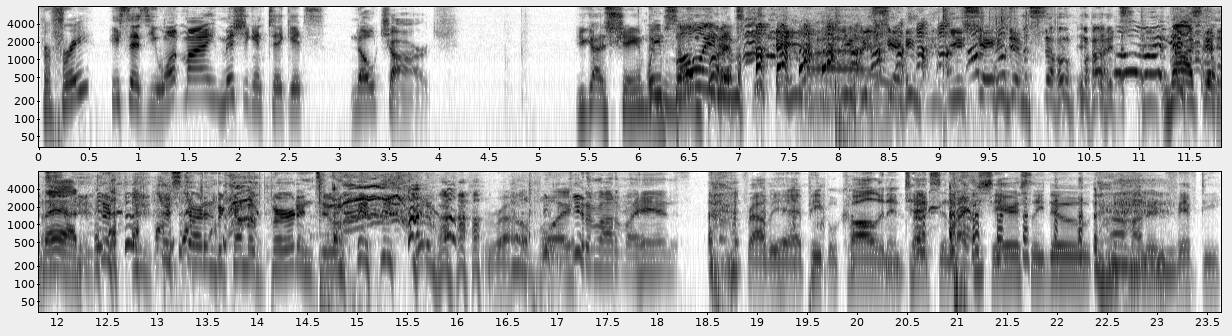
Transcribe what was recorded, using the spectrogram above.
For free? He says, You want my Michigan tickets? No charge. You guys shamed We him so bullied much. him. you, shamed, you shamed him so much. Now I feel bad. They're starting to become a burden to him. Get him out. Oh boy. Get him out of my hands. Probably had people calling and texting, like, Seriously, dude? 150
